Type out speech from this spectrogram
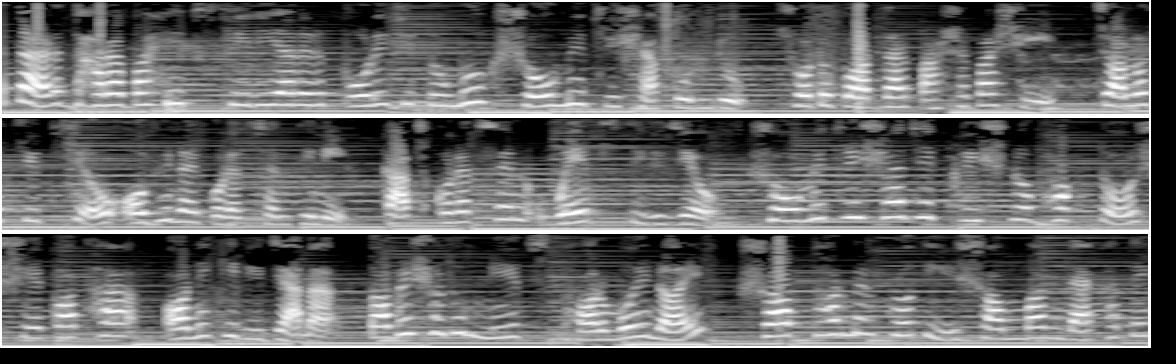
কলকাতার ধারাবাহিক সিরিয়ালের পরিচিত মুখ সৌমিত্রিষা কুণ্ডু। ছোট পর্দার পাশাপাশি চলচ্চিত্রেও অভিনয় করেছেন তিনি। কাজ করেছেন ওয়েব সিরিজেও। সৌমিত্রিষা যে কৃষ্ণ ভক্ত, সে কথা অনেকেরই জানা। তবে শুধু নিজ ধর্মই নয়, সব ধর্মের প্রতি সম্মান দেখাতে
